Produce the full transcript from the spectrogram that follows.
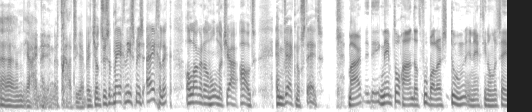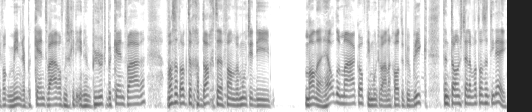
Uh, ja, en, en het gaat weer. Weet je, dus het mechanisme is eigenlijk al langer dan 100 jaar oud en werkt nog steeds. Maar ik neem toch aan dat voetballers toen in 1907 ook minder bekend waren, of misschien in hun buurt bekend waren. Was dat ook de gedachte van we moeten die mannen helden maken? Of die moeten we aan een groter publiek tentoonstellen? Wat was het idee?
